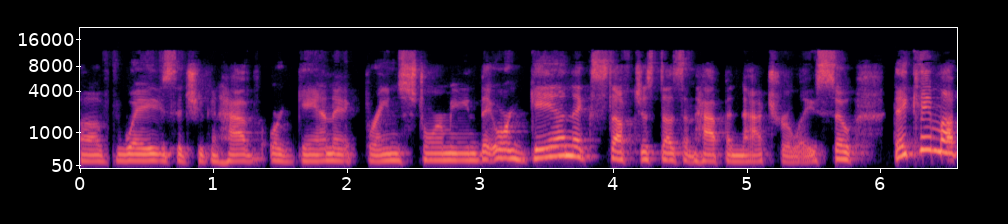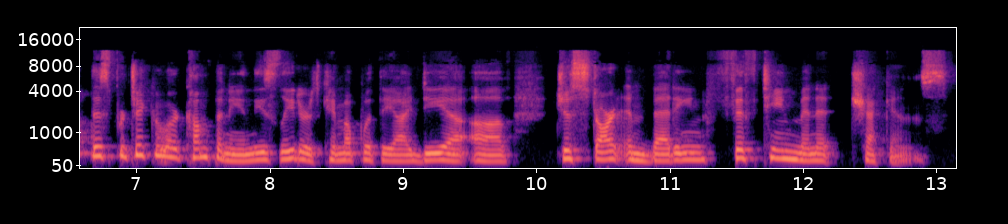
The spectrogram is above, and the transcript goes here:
of ways that you can have organic brainstorming the organic stuff just doesn't happen naturally. So they came up this particular company and these leaders came up with the idea of just start embedding 15 minute check-ins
